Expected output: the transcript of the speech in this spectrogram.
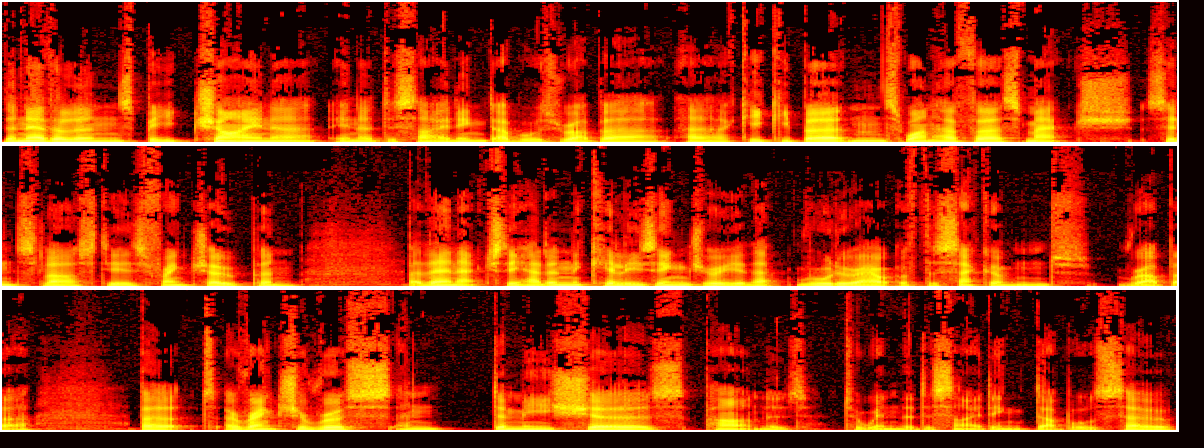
the Netherlands beat China in a deciding doubles rubber. Uh, Kiki Bertens won her first match since last year's French Open, but then actually had an Achilles injury that ruled her out of the second rubber. But Arantxa Rus and Demi Schuurs partnered to win the deciding doubles. So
